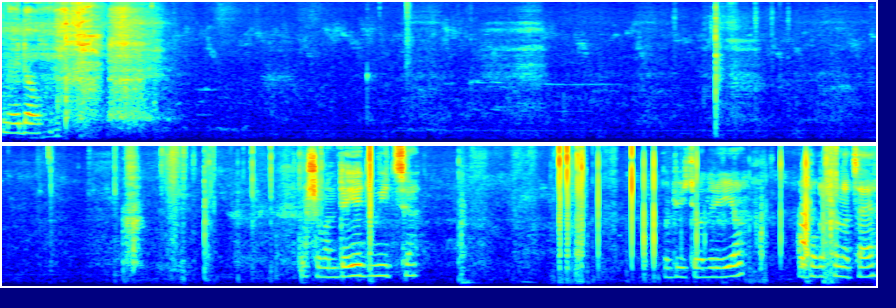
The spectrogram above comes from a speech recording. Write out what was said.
І довго. Пише в Андрія, дивіться. Подивіться Андрія. А поки що на це.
